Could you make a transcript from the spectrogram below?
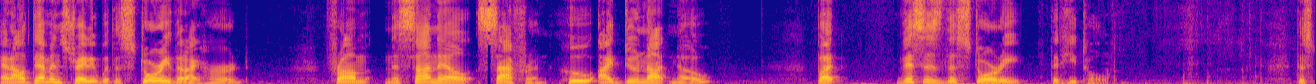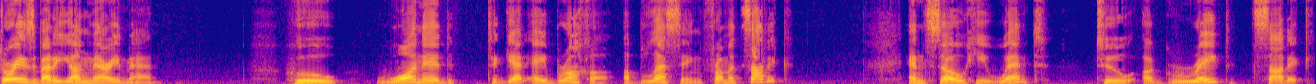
And I'll demonstrate it with a story that I heard from Nasanel Safran, who I do not know, but this is the story that he told. The story is about a young married man who wanted to get a bracha, a blessing from a tzaddik. And so he went to a great tzaddik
